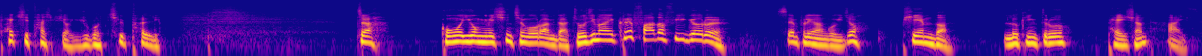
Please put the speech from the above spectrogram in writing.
택시 타십시오. 6578님. 자, 0520님의 신청곡으로 합니다. 조지 마이클의 Father Figure를 샘플링한 곡이죠. PM Don, Looking Through Patient Eyes.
